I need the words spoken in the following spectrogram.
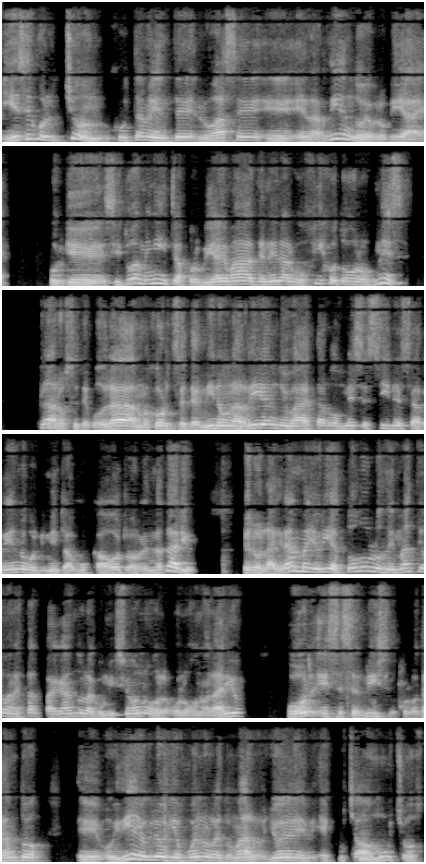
y ese colchón justamente lo hace eh, el arriendo de propiedades, porque si tú administras propiedades vas a tener algo fijo todos los meses. Claro, se te podrá, a lo mejor se termina un arriendo y vas a estar dos meses sin ese arriendo porque mientras busca otro arrendatario. Pero la gran mayoría, todos los demás te van a estar pagando la comisión o, los honorarios por ese servicio. Por lo tanto, eh, hoy día yo creo que es bueno retomarlo. Yo he, escuchado muchos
